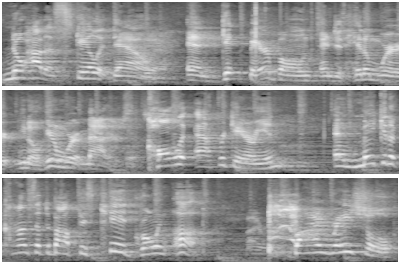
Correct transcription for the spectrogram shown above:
know how to scale it down Yeah. and get bare bones and just hit them where you know hit them where it matters. Call it AfricAryan mm-hmm. and make it a concept about this kid growing up biracial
